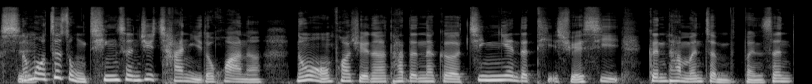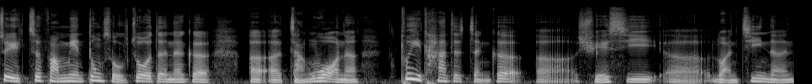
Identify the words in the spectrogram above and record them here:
是。那么这种亲身去参与的话呢，那么我们发觉呢，他的那个经验的体学习跟他们整本身对这方面动手做的那个呃呃掌握呢。对他的整个呃学习呃软技能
